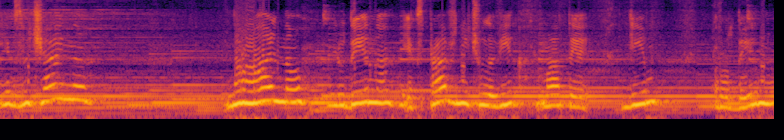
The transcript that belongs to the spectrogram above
як звичайна нормальна людина, як справжній чоловік, мати дім, родину,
